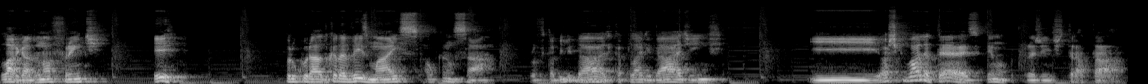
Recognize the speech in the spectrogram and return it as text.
largado na frente e procurado cada vez mais alcançar profitabilidade, capilaridade, enfim. E eu acho que vale até esse tema para a gente tratar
